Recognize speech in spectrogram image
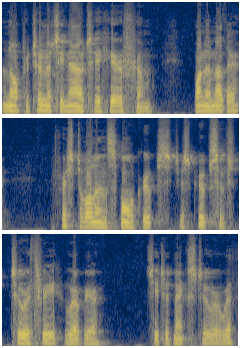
An opportunity now to hear from one another First of all, in small groups, just groups of two or three, whoever you're seated next to or with.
